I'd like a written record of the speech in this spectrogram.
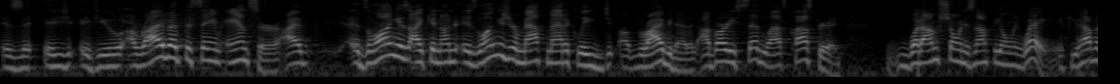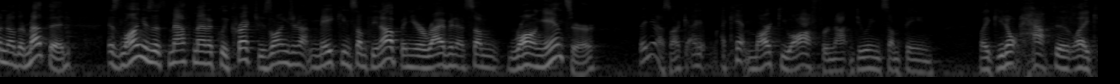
is it if you arrive at the same answer? I as long as I can, as long as you're mathematically arriving at it, I've already said last class period, what I'm showing is not the only way. If you have another method, as long as it's mathematically correct, as long as you're not making something up and you're arriving at some wrong answer, then yes, I, I, I can't mark you off for not doing something. Like you don't have to like,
